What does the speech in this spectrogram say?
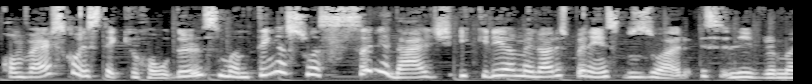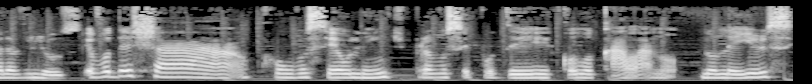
Converse com stakeholders, mantenha sua sanidade e crie a melhor experiência do usuário. Esse livro é maravilhoso. Eu vou deixar com você o link para você poder colocar lá no, no Layers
